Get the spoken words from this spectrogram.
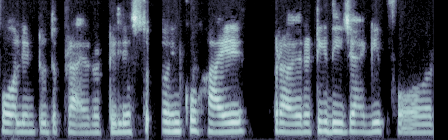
fall into the priority list तो इनको हाई प्रायोरिटी दी जाएगी फॉर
